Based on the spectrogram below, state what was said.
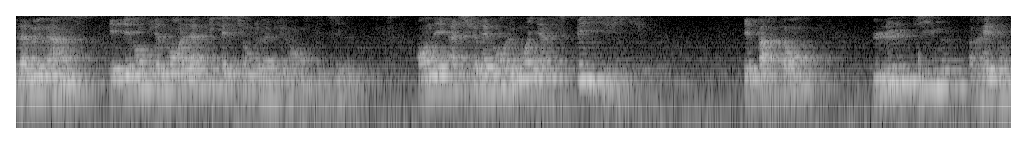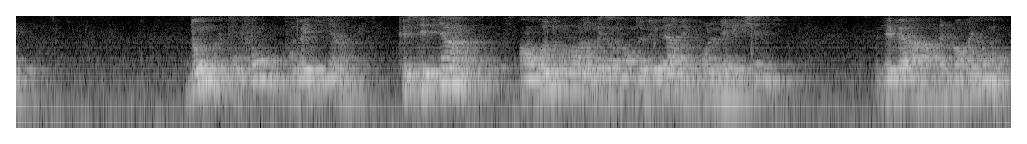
La menace et éventuellement l'application de la violence, dit-il, en est assurément le moyen spécifique et partant l'ultime raison. Donc, au fond, on pourrait dire que c'est bien en retournant le raisonnement de Weber, mais pour le vérifier, Weber a parfaitement raison,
